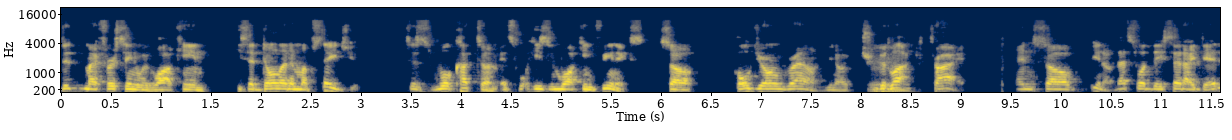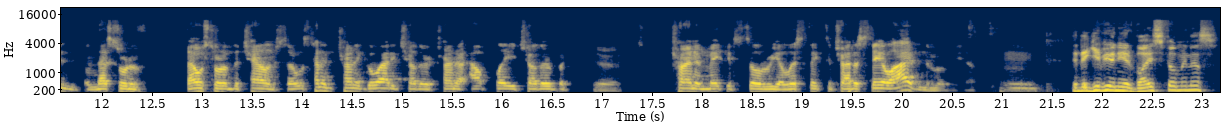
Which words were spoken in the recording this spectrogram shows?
did my first scene with Joaquin, he said, "Don't let him upstage you." He says, "We'll cut to him. It's what he's in Joaquin Phoenix." So hold your own ground. You know, good mm-hmm. luck, try. And so, you know, that's what they said I did, and, and that's sort of that was sort of the challenge. So it was kind of trying to go at each other, trying to outplay each other, but yeah. trying to make it still realistic to try to stay alive in the movie. You know? mm. Did they give you any advice filming this?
